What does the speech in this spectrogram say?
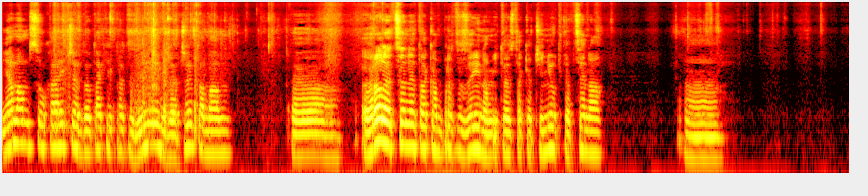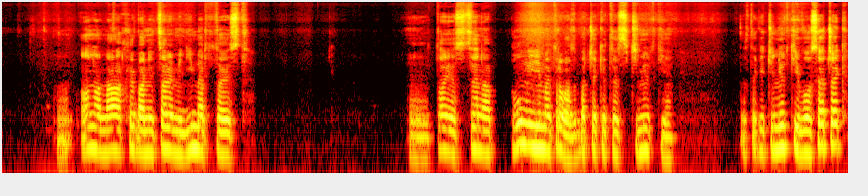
Ja mam, słuchajcie, do takich precyzyjnych rzeczy, to mam e, rolę cyny taką precyzyjną i to jest taka cieniutka cyna. Ona ma chyba niecały milimetr, to jest e, to jest cyna półmilimetrowa. Zobaczcie, jakie to jest cieniutkie. To jest taki cieniutki włoseczek.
